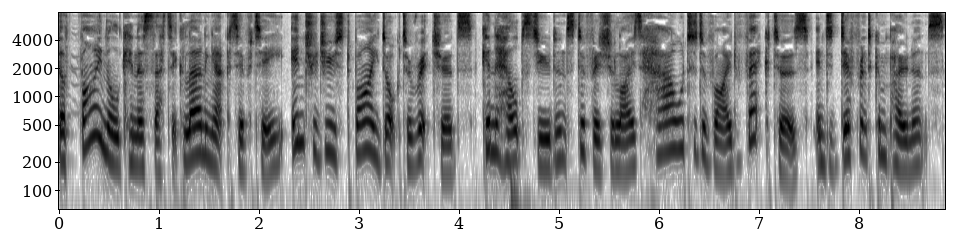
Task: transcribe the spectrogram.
The final kinesthetic learning activity, introduced by Dr. Richards, can help students to visualise how to divide vectors into different components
